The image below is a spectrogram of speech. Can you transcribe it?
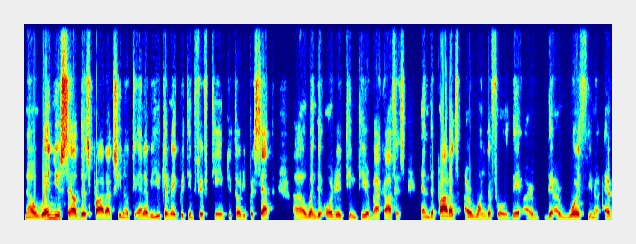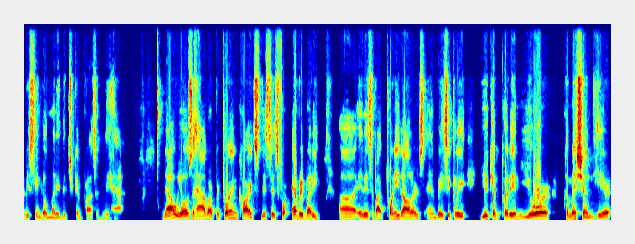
Now, when you sell this products, you know, to NOV, you can make between 15 to 30 percent uh, when they order it into your back office. And the products are wonderful. They are they are worth you know every single money that you can possibly have. Now we also have our Praetorian cards. This is for everybody. Uh, it is about $20 and basically you can put in your commission here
